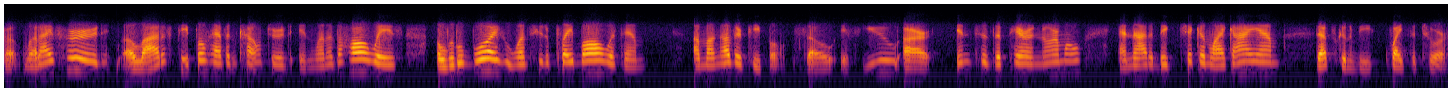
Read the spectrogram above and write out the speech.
from what I've heard, a lot of people have encountered in one of the hallways a little boy who wants you to play ball with him, among other people. So if you are into the paranormal and not a big chicken like I am, that's going to be quite the tour.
